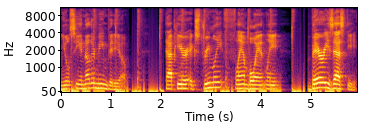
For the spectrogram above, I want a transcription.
You'll see another meme video. Tap here extremely flamboyantly, very zesty.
